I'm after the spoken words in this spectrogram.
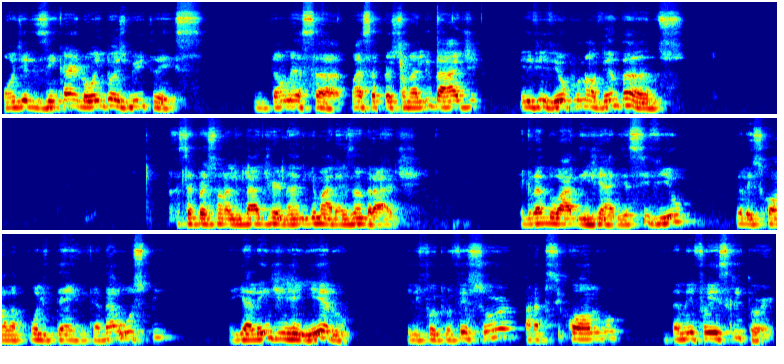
onde ele desencarnou em 2003. Então, nessa, com essa personalidade, ele viveu por 90 anos. Essa personalidade de Hernani Guimarães Andrade. É graduado em Engenharia Civil pela Escola Politécnica da USP, e além de engenheiro, ele foi professor, parapsicólogo e também foi escritor.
